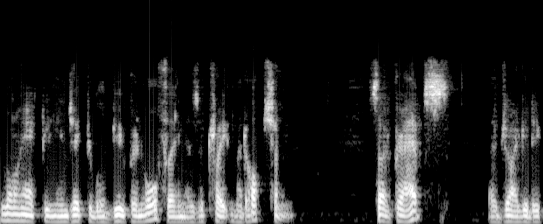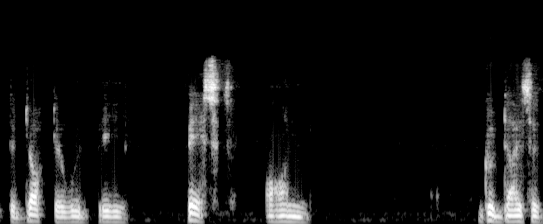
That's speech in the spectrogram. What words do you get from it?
long-acting injectable buprenorphine as a treatment option. So perhaps a drug addicted doctor would be best on good dose of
